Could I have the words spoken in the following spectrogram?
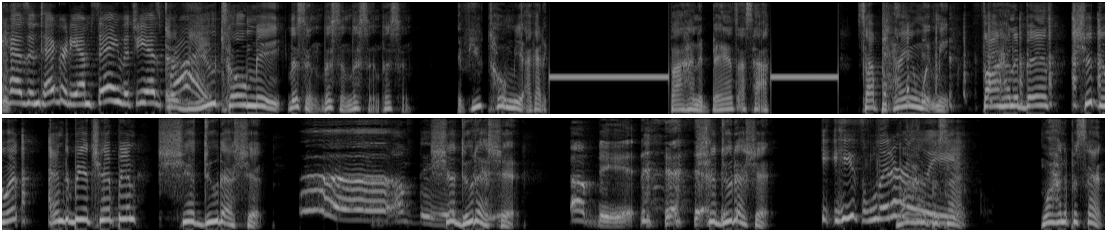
she has integrity. I'm saying that she has pride. If you told me, listen, listen, listen, listen. If you told me I got 500 bands, I said, stop playing with me. 500 bands should do it. And to be a champion, should do that shit. Uh, I'm dead. Should do that shit. I'm dead. Should do that shit. He's literally. 100%. 100%.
